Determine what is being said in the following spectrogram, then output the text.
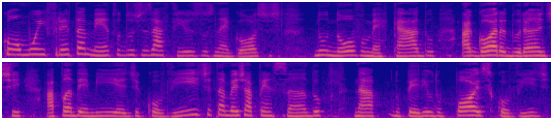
como o enfrentamento dos desafios dos negócios no novo mercado, agora durante a pandemia de Covid, também já pensando na, no período pós-Covid,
